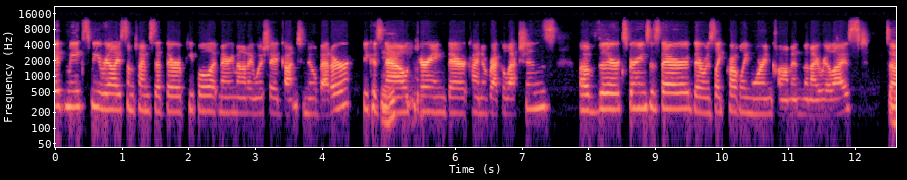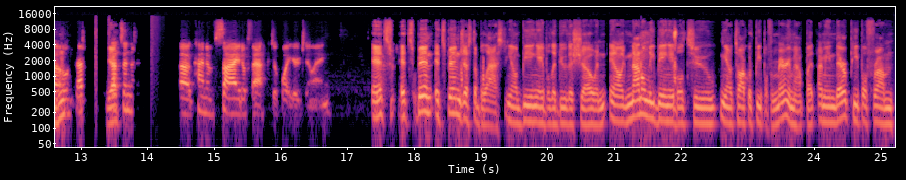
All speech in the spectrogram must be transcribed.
it makes me realize sometimes that there are people at marymount i wish i had gotten to know better because mm-hmm. now hearing their kind of recollections of their experiences there, there was like probably more in common than I realized. So mm-hmm. that's yeah. that's a uh, kind of side effect of what you're doing. It's it's been it's been just a blast, you know, being able to do the show and you know not only being able to you know talk with people from Marymount, but I mean there are people from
